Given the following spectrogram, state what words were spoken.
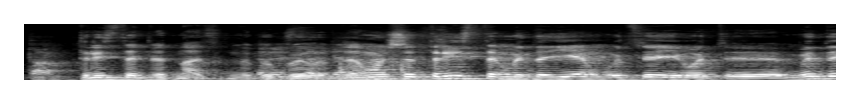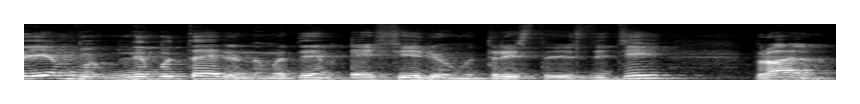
Так. 315 ми купили, тому що 300 ми даємо у цій от, е, ми даємо не бутеріну, ми даємо ефіріуму 300 USDT, правильно?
